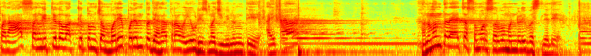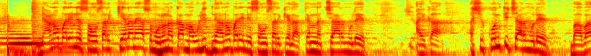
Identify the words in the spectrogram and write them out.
पण आज सांगितलेलं वाक्य तुमच्या मरेपर्यंत ध्यानात राहावं एवढीच माझी विनंती आहे. ऐका. हनुमंतरायाच्या समोर सर्व मंडळी बसलेली आहेत. ज्ञानोबारेने संसार केला नाही असं म्हणू नका. माऊली ज्ञानोबारेने संसार केला. त्यांना चार मुलं आहेत. ऐका अशी कोणती चार मुलं आहेत? बाबा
